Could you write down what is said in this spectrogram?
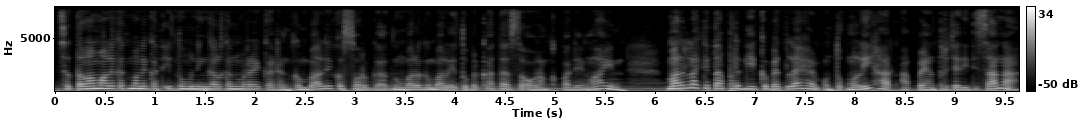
Setelah malaikat-malaikat itu meninggalkan mereka dan kembali ke sorga, gembala-gembala itu berkata seorang kepada yang lain, Marilah kita pergi ke Bethlehem untuk melihat apa yang terjadi di sana,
